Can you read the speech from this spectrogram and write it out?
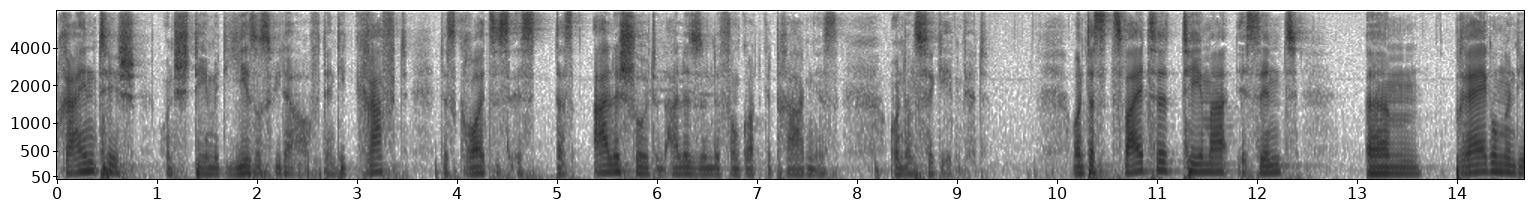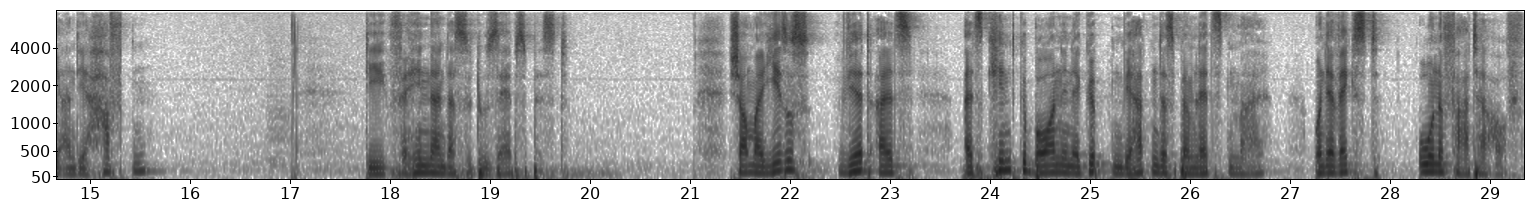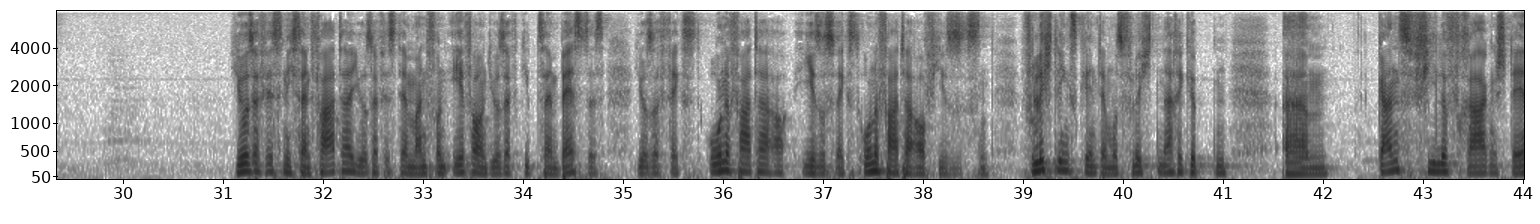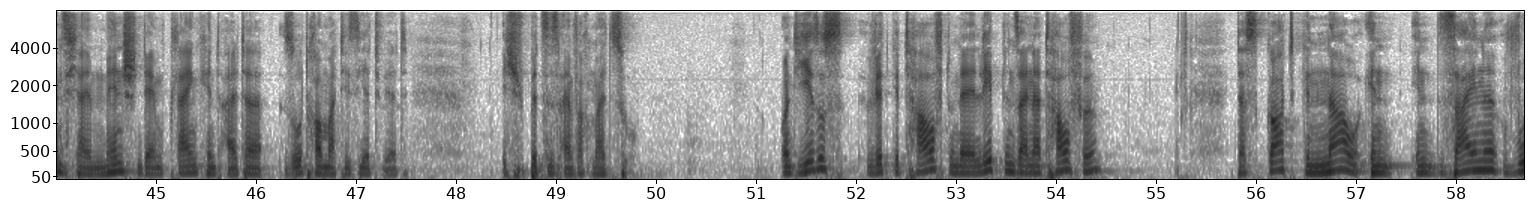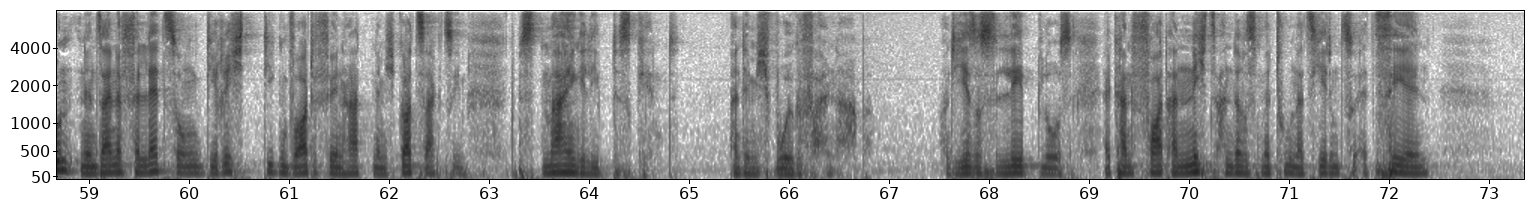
reinen Tisch und steh mit Jesus wieder auf. Denn die Kraft des Kreuzes ist, dass alle Schuld und alle Sünde von Gott getragen ist und uns vergeben wird. Und das zweite Thema sind ähm, Prägungen, die an dir haften, die verhindern, dass du du selbst bist. Schau mal, Jesus wird als, als Kind geboren in Ägypten. Wir hatten das beim letzten Mal. Und er wächst ohne Vater auf. Josef ist nicht sein Vater, Josef ist der Mann von Eva und Josef gibt sein Bestes. Josef wächst ohne Vater, Jesus wächst ohne Vater auf. Jesus ist ein Flüchtlingskind, der muss flüchten nach Ägypten. Ähm, ganz viele Fragen stellen sich einem Menschen, der im Kleinkindalter so traumatisiert wird. Ich spitze es einfach mal zu. Und Jesus wird getauft und er erlebt in seiner Taufe, dass Gott genau in, in seine Wunden, in seine Verletzungen die richtigen Worte für ihn hat. Nämlich Gott sagt zu ihm, du bist mein geliebtes Kind, an dem ich wohlgefallen habe. Und Jesus lebt los. Er kann fortan nichts anderes mehr tun, als jedem zu erzählen,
